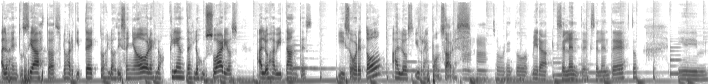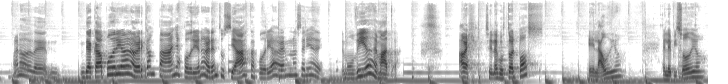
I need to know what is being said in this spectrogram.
a los entusiastas, los arquitectos, los diseñadores, los clientes, los usuarios, a los habitantes y sobre todo a los irresponsables. Sobre todo. Mira, excelente, excelente esto. Y bueno, de, de acá podrían haber campañas, podrían haber entusiastas, podría haber una serie de, de movidas de mata. A ver, si les gustó el post, el audio, el episodio,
